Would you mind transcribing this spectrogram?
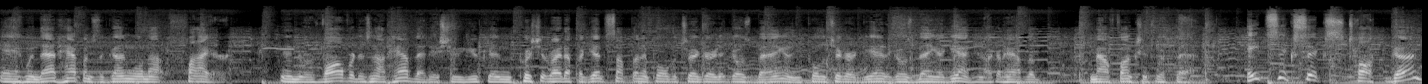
And when that happens, the gun will not fire. And the revolver does not have that issue. You can push it right up against something and pull the trigger, and it goes bang. And you pull the trigger again, and it goes bang again. You're not going to have the malfunctions with that. 866 Talk Gun.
